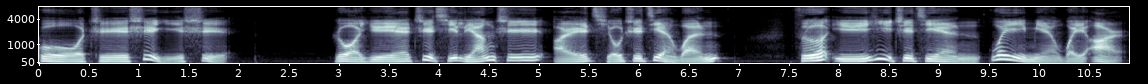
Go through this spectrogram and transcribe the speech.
故只是一事。若曰治其良知而求之见闻，则语义之间未免为二。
